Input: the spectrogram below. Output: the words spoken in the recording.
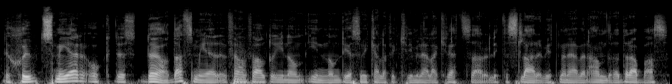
Det skjuts mer och det dödas mer, framförallt inom, inom det som vi kallar för kriminella kretsar. Lite slarvigt men även andra drabbas.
